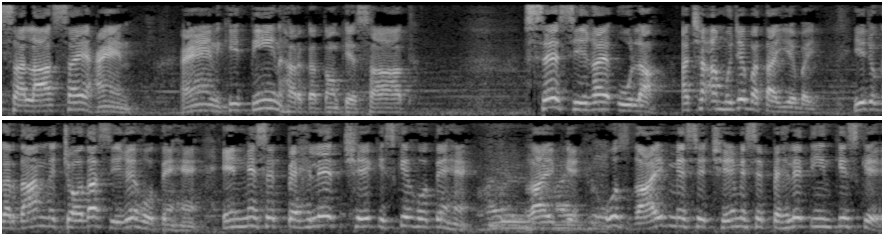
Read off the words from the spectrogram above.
سلاس عین عین کی تین حرکتوں کے ساتھ سے سیغ اولا۔ اچھا اب مجھے بتائیے بھائی یہ جو گردان میں چودہ سیغے ہوتے ہیں، ان میں سے پہلے چھ کس کے ہوتے ہیں؟ غائب کے۔ اس غائب میں سے چھ میں سے پہلے تین کس کے؟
